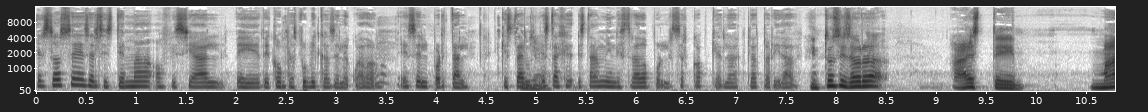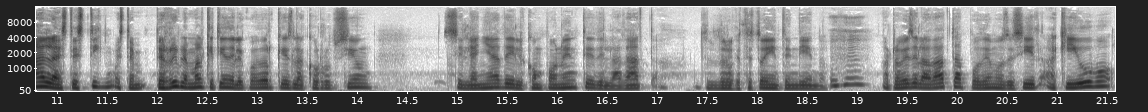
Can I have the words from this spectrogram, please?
El SOCE es el sistema oficial eh, de compras públicas del Ecuador. Es el portal que está, Ya. está, está administrado por el CERCOP, que es la, la autoridad. Entonces ahora a este mal, a este estigma, este terrible mal que tiene el Ecuador, que es la corrupción, se le añade el componente de la data, de lo que te estoy entendiendo. A través de la data podemos decir aquí hubo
